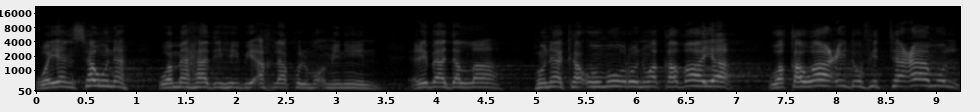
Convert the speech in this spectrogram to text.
وينسونه وما هذه بأخلاق المؤمنين. عباد الله هناك أمور وقضايا وقواعد في التعامل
